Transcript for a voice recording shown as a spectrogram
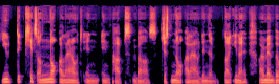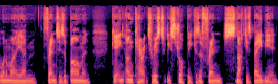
you the kids are not allowed in in pubs and bars, just not allowed in them. Like you know, I remember one of my um, friends who's a barman getting uncharacteristically stroppy because a friend snuck his baby in.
